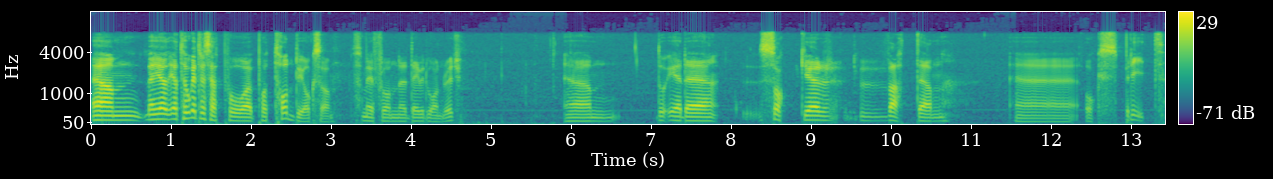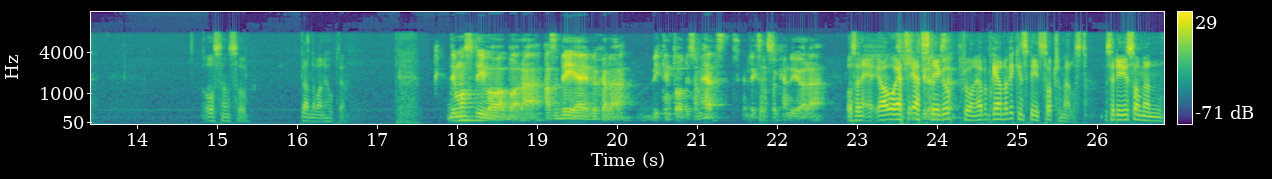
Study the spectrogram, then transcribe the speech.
Um, men jag, jag, tog ett recept på, på Toddy också, som är från eh, David Wondridge. Um, då är det socker, vatten eh, och sprit. Och sen så blandar man ihop det. Det måste ju vara bara, alltså det är väl själva vilken toddy som helst. Liksom, så kan du göra. Och, sen, ja, och ett, ett steg upp från, ja, man kan ändå vilken spritsort som helst. Så det är ju som en,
